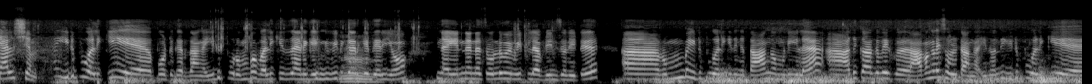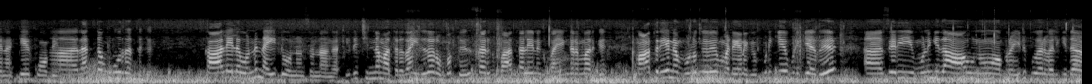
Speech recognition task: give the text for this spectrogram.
கால்சியம் இடுப்பு வலிக்கு போட்டுக்கிறதாங்க. இடுப்பு ரொம்ப வலிக்குது எனக்கு எங்க வீட்டுக்காருக்கே தெரியும். நான் என்னென்ன சொல்லுவேன் வீட்டில் அப்படின்னு சொல்லிட்டு ஆஹ் ரொம்ப இடுப்பு வலிக்குதுங்க தாங்க முடியல. ஆஹ் அதுக்காகவே அவங்களே சொல்லிட்டாங்க. இது வந்து இடுப்பு வலிக்கு நான் கேட்கும் அப்படின்னு. ரத்தம் ஊறுறதுக்கு காலையில் ஒன்று நைட்டு ஒன்றுன்னு சொன்னாங்க. இது சின்ன மாத்திரை தான். இதுதான் ரொம்ப பெருசாக இருக்குது பார்த்தாலே எனக்கு பயங்கரமாக இருக்குது மாத்திரையே நான் முழுங்கவே மாட்டேன். எனக்கு பிடிக்கவே பிடிக்காது. சரி முழுங்கி தான் ஆகணும். அப்புறம் இடுப்பு வேறு வலிக்குதா?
